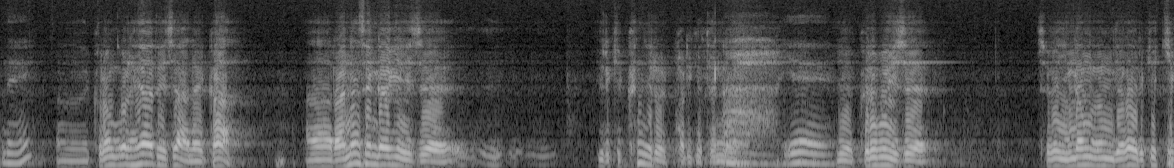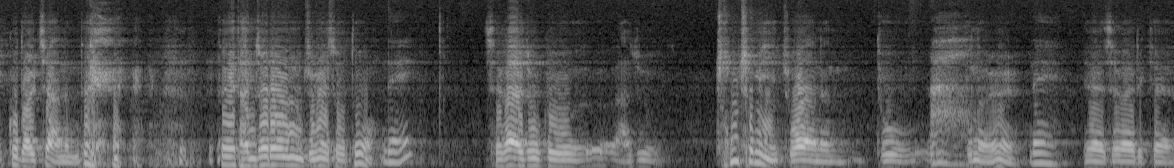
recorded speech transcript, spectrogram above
네. 어, 그런 걸 해야 되지 않을까 라는 생각이 이제 이렇게 큰 일을 벌이게 됐네요. 아, 예. 예, 그리고 이제 제가 인간관계가 이렇게 깊고 넓지 않은데 되게 단조로움 중에서도 네. 제가 아주 그 아주 촘촘히 좋아하는 두 아. 분을 네. 예, 제가 이렇게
